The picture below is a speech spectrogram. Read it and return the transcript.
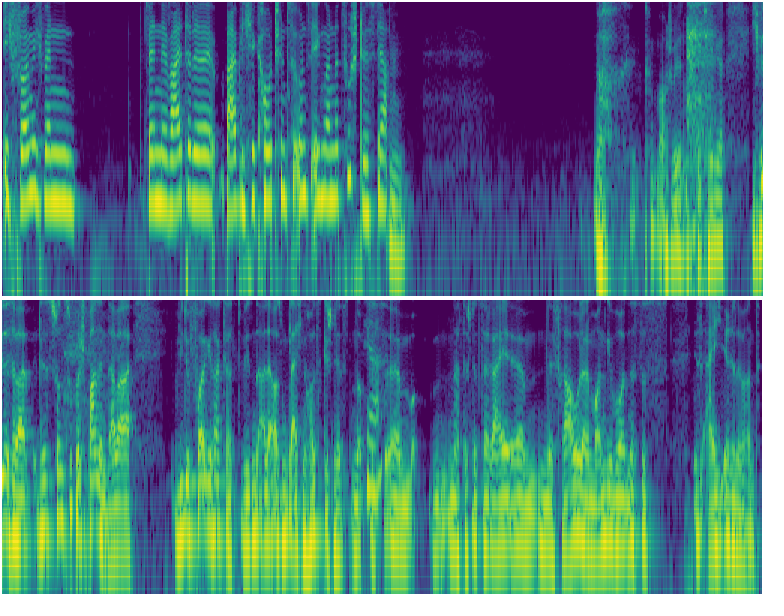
ich freue mich, wenn, wenn eine weitere weibliche Coachin zu uns irgendwann dazustößt, ja. Hm. Ach, können wir auch schon wieder diskutieren. Ja. Ich will das aber, das ist schon super spannend, aber wie du vorher gesagt hast, wir sind alle aus dem gleichen Holz geschnitzt. Und ob Ja. das ähm, nach der Schnitzerei ähm, eine Frau oder ein Mann geworden ist, das ist eigentlich irrelevant.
